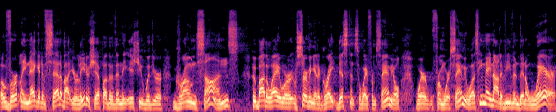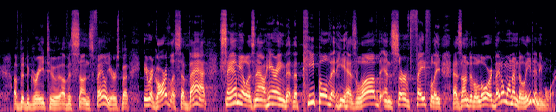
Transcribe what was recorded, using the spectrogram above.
overtly negative said about your leadership other than the issue with your grown sons who, by the way, were serving at a great distance away from Samuel, where, from where Samuel was. He may not have even been aware of the degree to, of his son's failures, but regardless of that, Samuel is now hearing that the people that he has loved and served faithfully as under the Lord, they don't want him to lead anymore.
